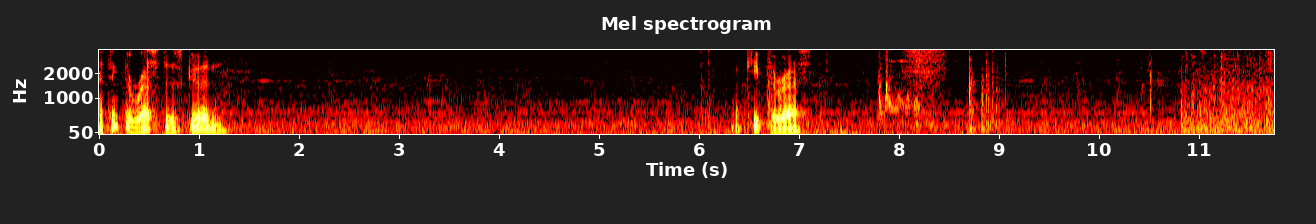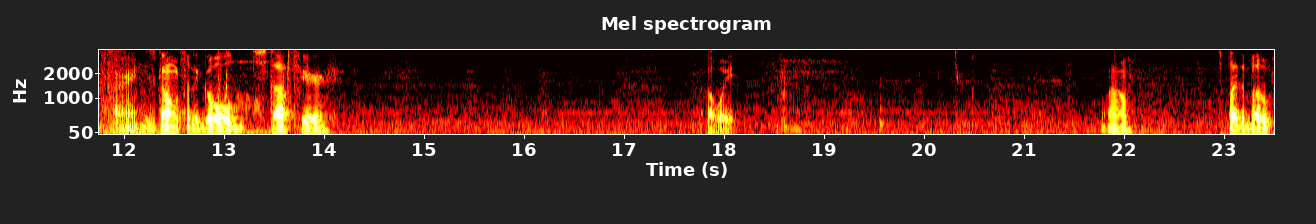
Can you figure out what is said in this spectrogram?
I think the rest is good. Keep the rest. Alright, he's going for the gold stuff here. Oh, wait. Well, let's play the boat.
